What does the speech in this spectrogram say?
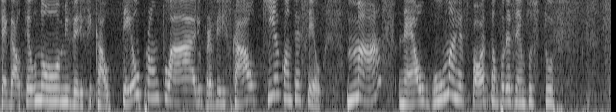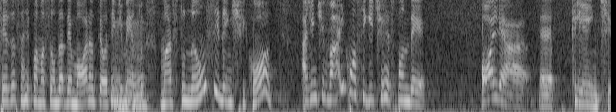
pegar o teu nome, verificar o teu prontuário para verificar o que aconteceu. Mas, né, alguma resposta, então, por exemplo, se tu fez essa reclamação da demora no teu atendimento, mas tu não se identificou, a gente vai conseguir te responder. Olha, é, cliente,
